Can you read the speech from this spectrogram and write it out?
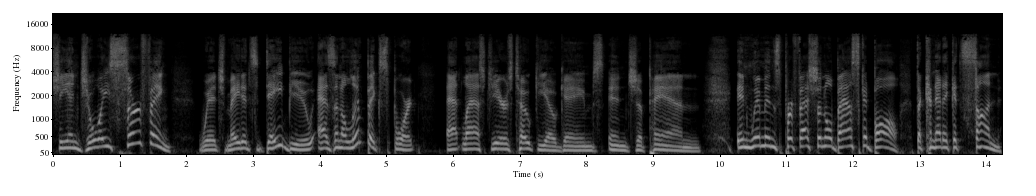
She enjoys surfing, which made its debut as an Olympic sport at last year's Tokyo Games in Japan. In women's professional basketball, the Connecticut Sun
